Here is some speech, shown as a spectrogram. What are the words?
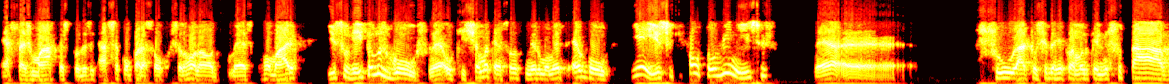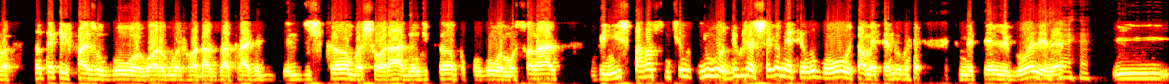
essas marcas todas, essa comparação com o Cristiano Ronaldo, com o Messi, com o Romário, isso veio pelos gols, né? O que chama atenção no primeiro momento é o gol. E é isso que faltou o Vinícius, né? É, a torcida reclamando que ele não chutava, tanto é que ele faz o gol agora, algumas rodadas atrás, ele, ele descamba, chorar dentro de campo, com o gol emocionado. O Vinícius estava sentindo, e o Rodrigo já chega metendo gol e tal, metendo, metendo gol ali, né? E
